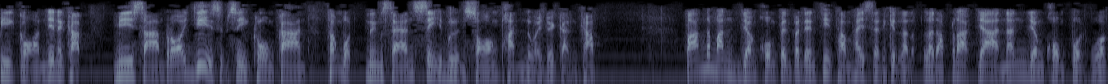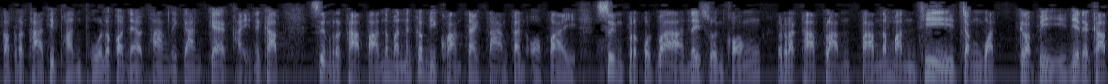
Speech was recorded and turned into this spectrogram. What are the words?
ปีก่อนนี่นะครับ มี 324 โครงการทั้งหมด 142,000 หน่วยด้วยกันครับ ปาล์มน้ำมันยังคงเป็นประเด็นที่ทำให้เศรษฐกิจระดับรากหญ้านั้นยังคงปวดหัวกับราคาที่ผันผวนแล้วก็แนวทางในการแก้ไขนะครับ ซึ่งราคาปาล์มน้ำมันนั้นก็มีความแตกต่างกันออกไป ซึ่งปรากฏว่าในส่วนของราคาปาล์มปาล์มน้ำมันที่จังหวัดกระบี่เนี่ยนะครับ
